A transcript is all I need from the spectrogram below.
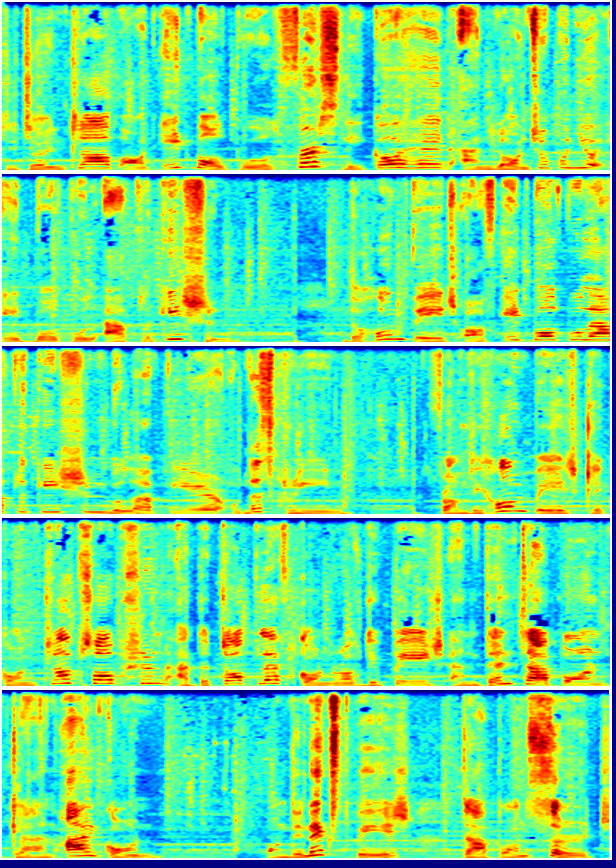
To join club on 8-Ball Pool, firstly go ahead and launch open your 8-Ball Pool application. The home page of 8-Ball Pool application will appear on the screen. From the home page, click on Clubs option at the top left corner of the page and then tap on Clan icon. On the next page, tap on Search.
